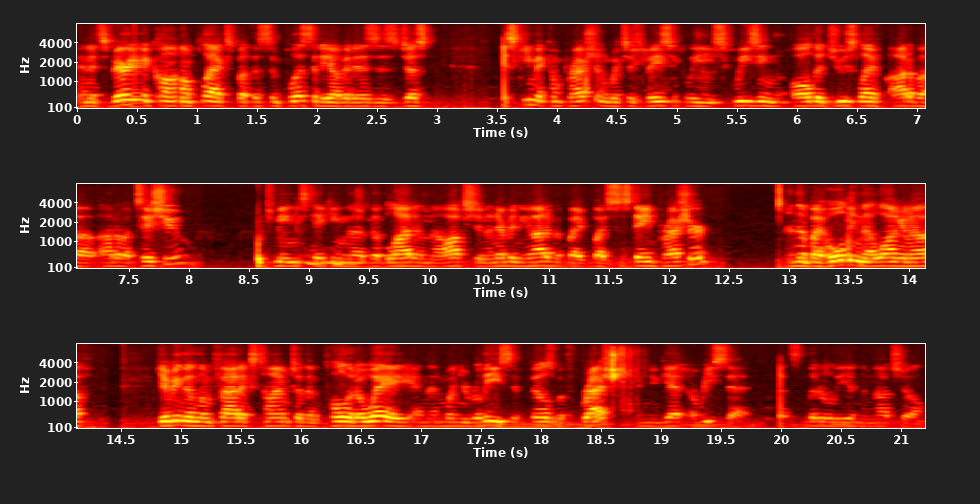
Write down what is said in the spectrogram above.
And it's very complex, but the simplicity of it is is just ischemic compression, which is basically squeezing all the juice life out of a out of a tissue, which means taking the, the blood and the oxygen and everything out of it by, by sustained pressure. And then by holding that long enough, giving the lymphatics time to then pull it away, and then when you release, it fills with fresh and you get a reset. That's literally in a nutshell.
